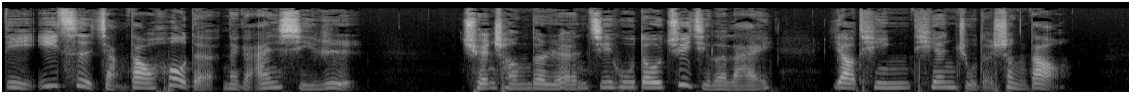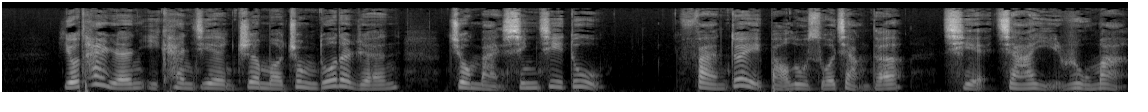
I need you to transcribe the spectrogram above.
第一次讲道后的那个安息日，全城的人几乎都聚集了来，要听天主的圣道。犹太人一看见这么众多的人，就满心嫉妒，反对保禄所讲的，且加以辱骂。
